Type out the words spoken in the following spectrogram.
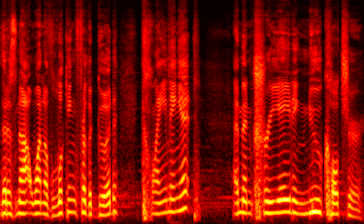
that is not one of looking for the good, claiming it, and then creating new culture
